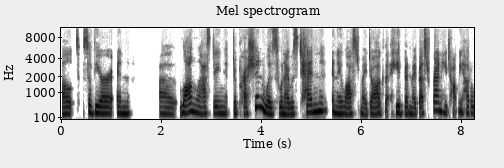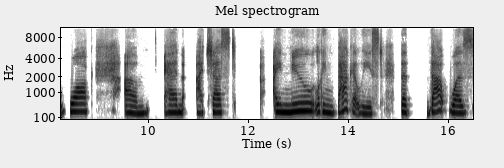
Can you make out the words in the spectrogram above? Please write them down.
felt severe and uh, long lasting depression was when I was 10 and I lost my dog that he had been my best friend. He taught me how to walk. Um, and I just, I knew looking back at least that that was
